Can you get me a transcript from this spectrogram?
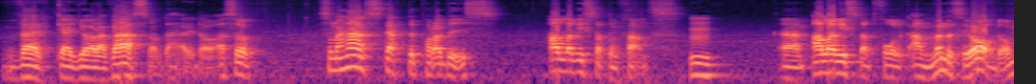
verkar göra väsen av det här idag. Alltså, såna här skatteparadis, alla visste att de fanns. Mm. Ehm, Alla visste att folk använde sig av dem.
